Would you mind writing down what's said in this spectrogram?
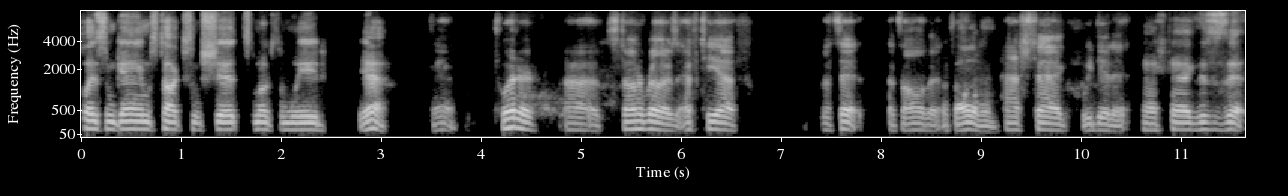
Play some games, talk some shit, smoke some weed. Yeah. Yeah. Twitter, uh, Stoner Brothers, FTF. That's it. That's all of it. That's all of them. Hashtag we did it. Hashtag this is it.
